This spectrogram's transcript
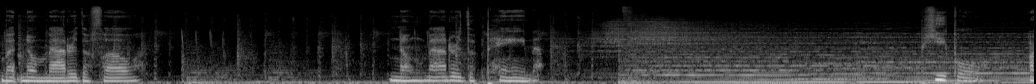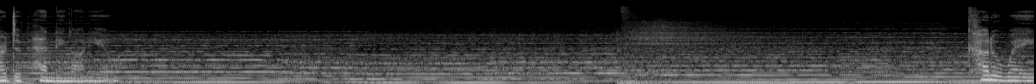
But no matter the foe, no matter the pain, people are depending on you. Cut away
